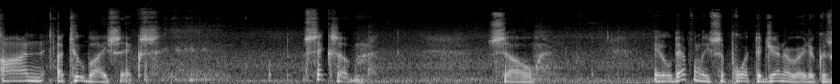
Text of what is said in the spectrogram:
on a 2x6. Six of them. So it'll definitely support the generator because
